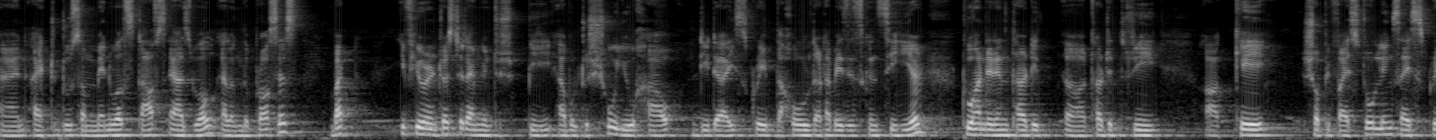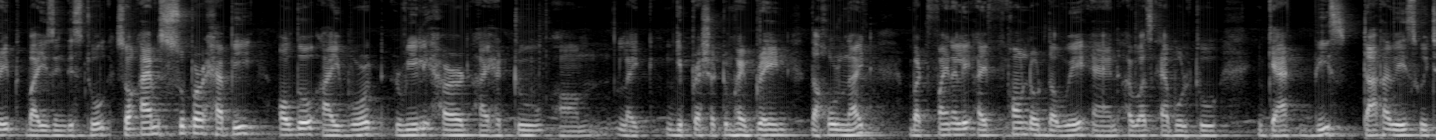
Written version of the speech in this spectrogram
and I had to do some manual stuffs as well along the process. But if you're interested, I'm going to be able to show you how did I scrape the whole database. As you can see here, 230, uh, uh, k shopify store links i scraped by using this tool so i'm super happy although i worked really hard i had to um, like give pressure to my brain the whole night but finally i found out the way and i was able to get this database which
